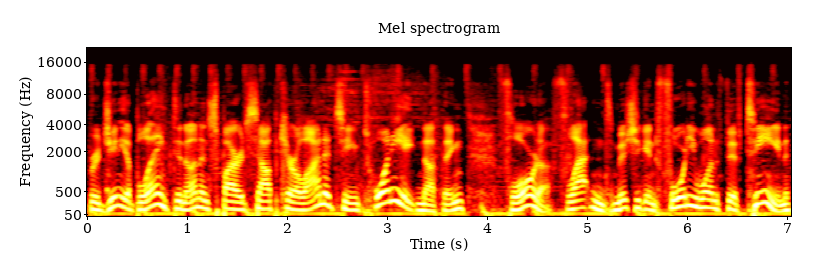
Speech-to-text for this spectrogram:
Virginia blanked an uninspired South Carolina team 28 0. Florida flattened Michigan 41 15.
